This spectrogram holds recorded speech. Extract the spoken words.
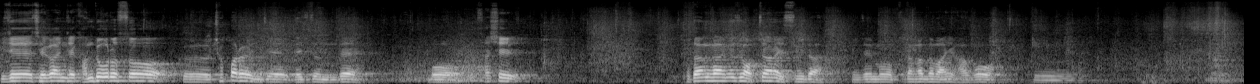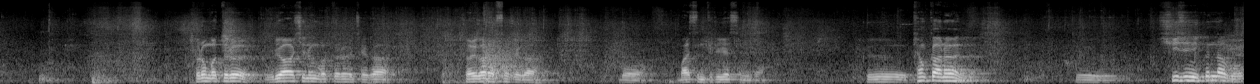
이제 제가 이제 감독으로서 그 첫 발을 이제 내딛었는데 뭐 사실 부담감이 좀 없지 않아 있습니다. 굉장히 뭐 부담감도 많이 가고 그 그런 것들을 우려하시는 것들을 제가 결과로서 제가 뭐 말씀드리겠습니다. 그 평가는 그 시즌이 끝나고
